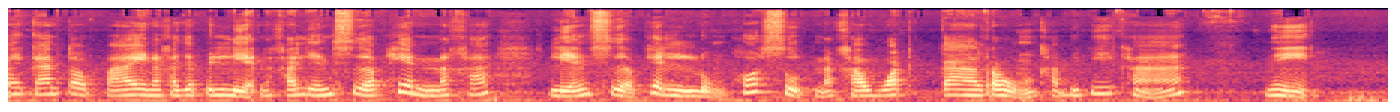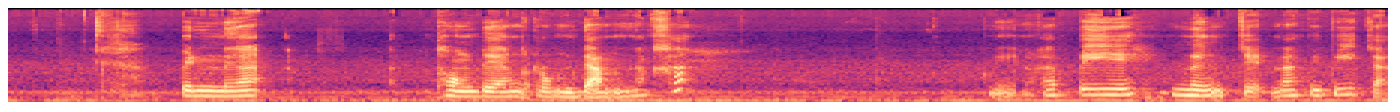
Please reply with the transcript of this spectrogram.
รายการต่อไปนะคะจะเป็นเหรียญนะคะ เหรียญเสือเพ่นนะคะ เหรียญเสือเพ่นหลวงพ่อสุดนะคะ วัดกาหลงค่ะพี่พี่ๆขานี่ เป็นเนื้อทองแดงรมดำนะคะ นี่นะคะ ปีหนึ่งเจ็ดนะพี่พี่ๆจ๋า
